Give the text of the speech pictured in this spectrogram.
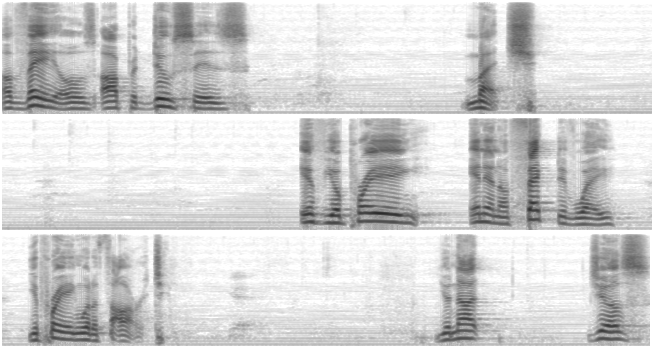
avails or produces much. If you're praying in an effective way, you're praying with authority. You're not just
